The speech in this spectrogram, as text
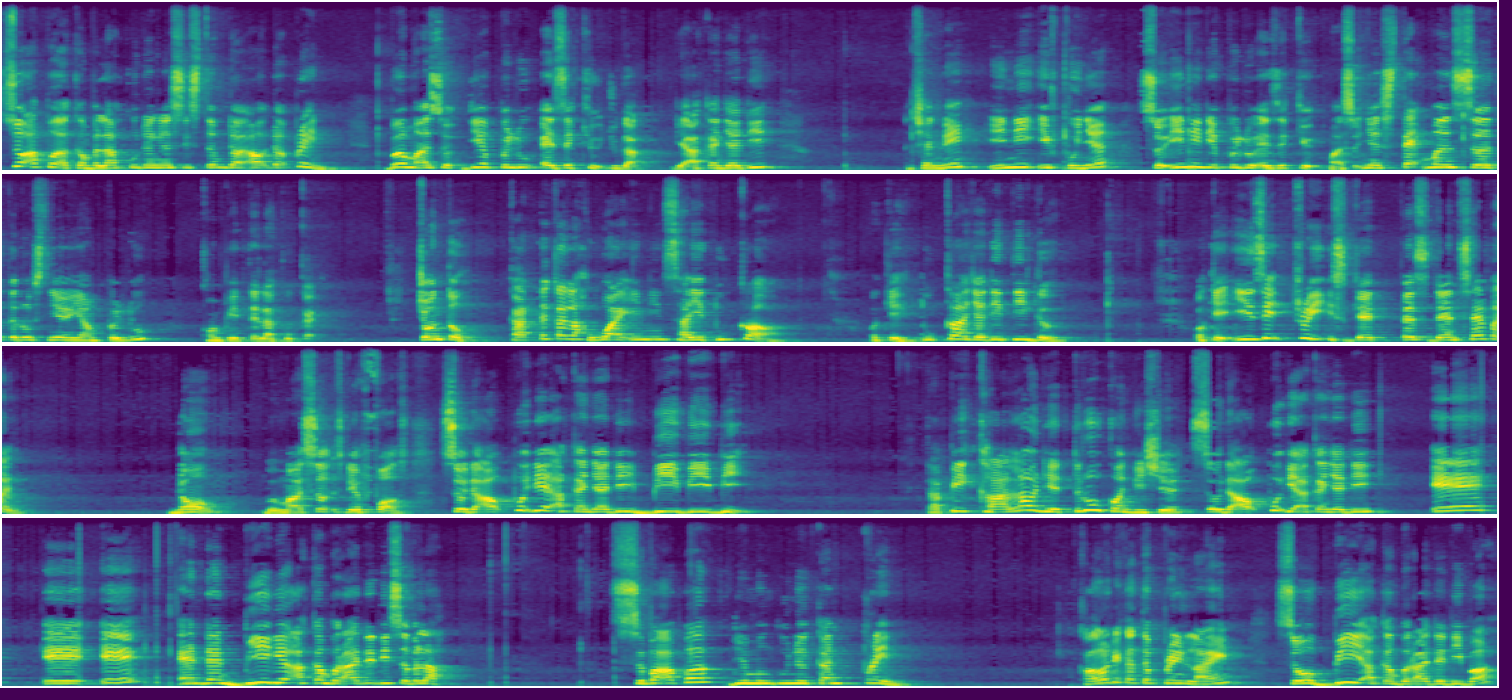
So apa akan berlaku dengan sistem .out.print? Bermaksud dia perlu execute juga. Dia akan jadi macam ni. Ini if punya. So ini dia perlu execute. Maksudnya statement seterusnya yang perlu komputer lakukan. Contoh katakanlah y ini saya tukar. Okey, tukar jadi 3. Okey, is it 3 is greater than 7? No, bermaksud dia false. So the output dia akan jadi B, B, B. Tapi kalau dia true condition, so the output dia akan jadi A, A, A and then B dia akan berada di sebelah. Sebab apa? Dia menggunakan print. Kalau dia kata print line, so B akan berada di bawah.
